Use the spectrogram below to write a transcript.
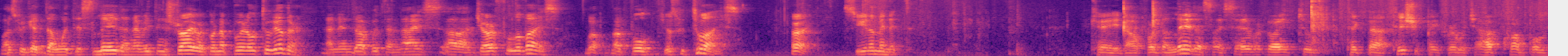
once we get done with this lid and everything's dry, we're going to put it all together and end up with a nice uh, jar full of ice. Well, not full, just with two ice. All right, see you in a minute. Okay, now for the lid, as I said, we're going to take the tissue paper, which I have crumpled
